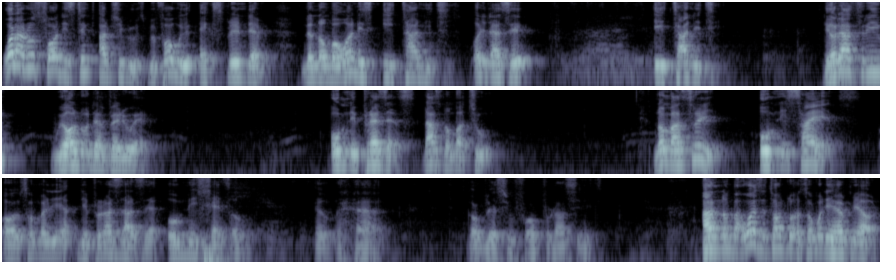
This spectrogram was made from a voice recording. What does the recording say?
What are those four distinct attributes? Before we explain them, the number one is eternity. What did I say? Eternity. eternity. The other three, we all know them very well. Omnipresence. That's number two. Number three, omniscience. Or somebody, they pronounce it as uh, omniscience. Or, uh, God bless you for pronouncing it. And number, what's the third one? Somebody help me out.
